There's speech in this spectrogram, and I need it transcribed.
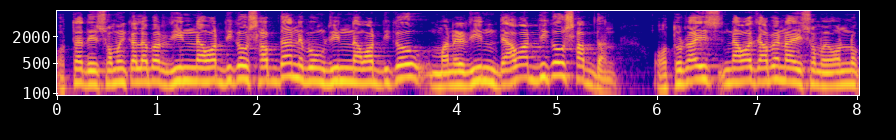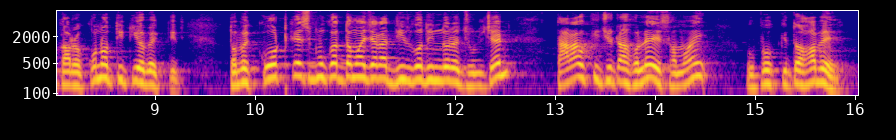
অর্থাৎ এই সময়কালে আবার ঋণ নেওয়ার দিকেও সাবধান এবং ঋণ নেওয়ার দিকেও মানে ঋণ দেওয়ার দিকেও সাবধান। অথরাইজ নেওয়া যাবে না এই সময় অন্য কারও, কোনো তৃতীয় ব্যক্তির। তবে কোর্ট কেস মোকদ্দমায় যারা দীর্ঘদিন ধরে ঝুলছেন, তারাও কিছুটা হলে এই সময় উপকৃত হবে।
